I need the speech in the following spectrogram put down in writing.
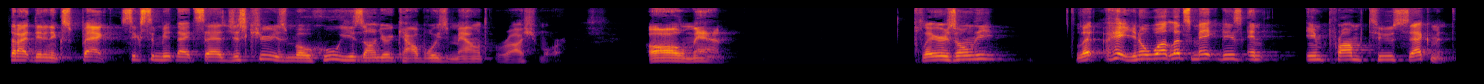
that I didn't expect. Six to midnight says, just curious, Mo, who is on your Cowboys Mount Rushmore? Oh man. Players only. Let hey, you know what? Let's make this an impromptu segment.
